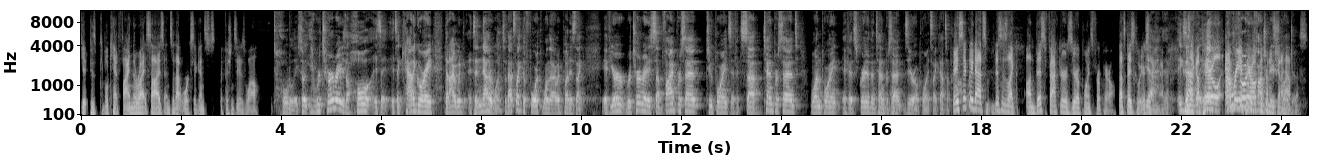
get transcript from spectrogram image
because people can't find the right size, and so that works against efficiency as well. Totally. So return rate is a whole. It's a it's a category that I would. It's another one. So that's like the fourth one that I would put is like if your return rate is sub five percent, two points. If it's sub ten percent, one point. If it's greater than 10%, zero points. Like that's a problem. Basically, that's this is like on this factor, zero points for apparel. That's basically what you're yeah, saying. There. Exactly. Like apparel, and every apparel company is going to have this.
